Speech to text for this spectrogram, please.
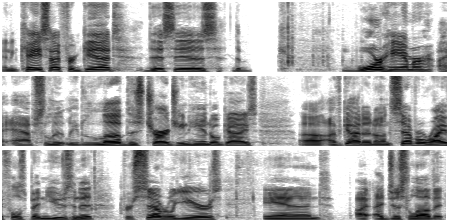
And in case I forget, this is the Warhammer. I absolutely love this charging handle, guys. Uh, I've got it on several rifles, been using it for several years, and I, I, just love it.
